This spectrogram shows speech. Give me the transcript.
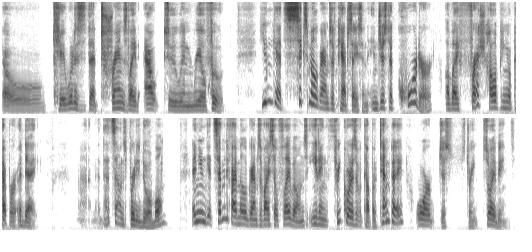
OK, what does that translate out to in real food? You can get 6 milligrams of capsaicin in just a quarter of a fresh jalapeno pepper a day. Uh, that sounds pretty doable. And you can get 75 milligrams of isoflavones eating 3 quarters of a cup of tempeh, or just straight soybeans.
